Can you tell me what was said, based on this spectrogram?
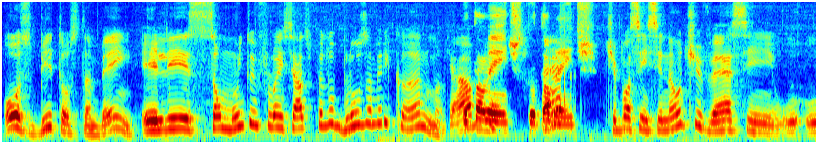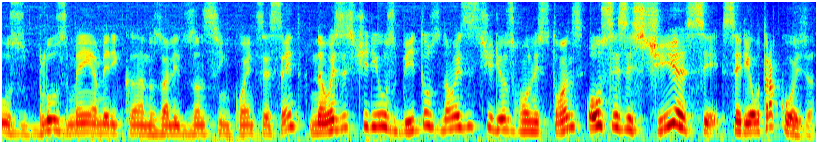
os Beatles também, eles são muito influenciados pelo blues americano, mano. Totalmente, é, totalmente. É, tipo assim, se não tivessem os bluesmen americanos ali dos anos 50 e 60, não existiria os Beatles, não existiria os Rolling Stones, ou se existia, se, seria outra coisa.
